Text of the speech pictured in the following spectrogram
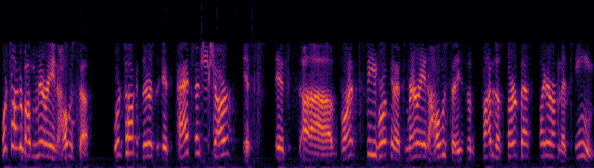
we're talking about Marian Hossa. We're talking. There's it's Patrick Sharp. It's it's uh, Brent Seabrook and it's Marian Hossa. He's the, probably the third best player on the team,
